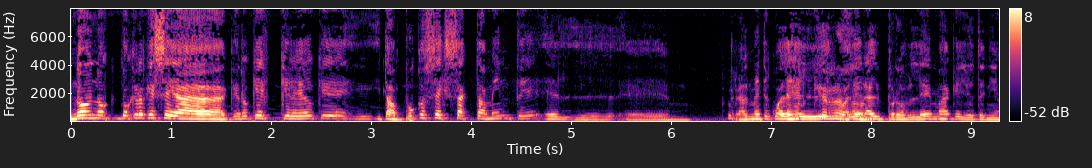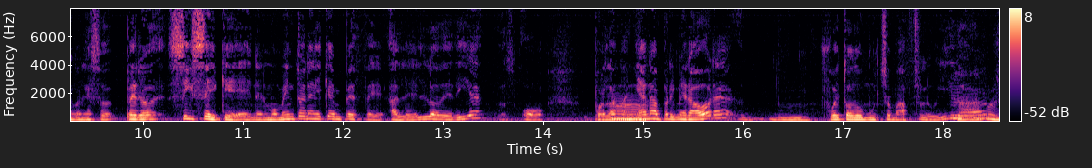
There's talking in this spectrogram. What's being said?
no, no, no creo que sea, creo que, creo que, y tampoco sé exactamente el realmente cuál es el cuál era el problema que yo tenía con eso pero sí sé que en el momento en el que empecé a leerlo de día pues, o por la ah. mañana a primera hora mm, fue todo mucho más fluido. Ah, pues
